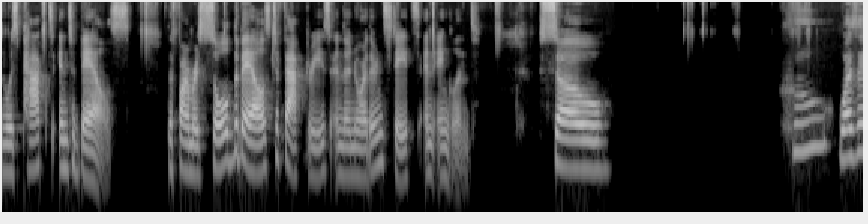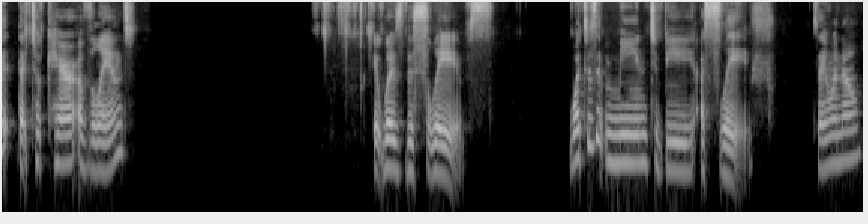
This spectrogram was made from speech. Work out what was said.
and was packed into bales. The farmers sold the bales to factories in the northern states and England. So, who was it that took care of the land? It was the slaves. What does it mean to be a slave? Does anyone know?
